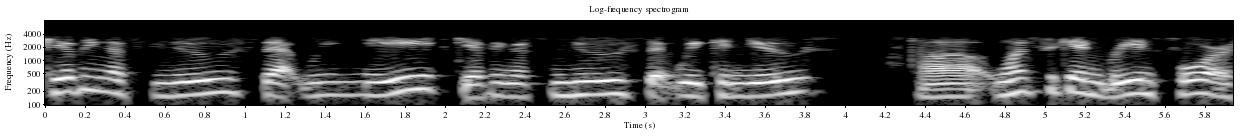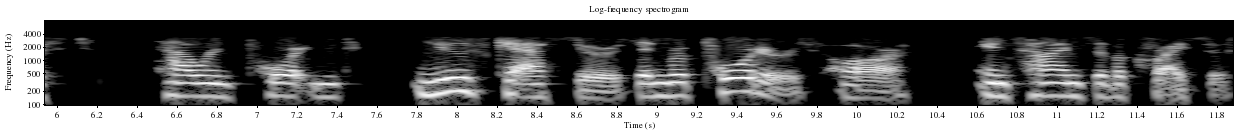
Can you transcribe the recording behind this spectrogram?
giving us news that we need, giving us news that we can use, uh, once again reinforced how important newscasters and reporters are in times of a crisis.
